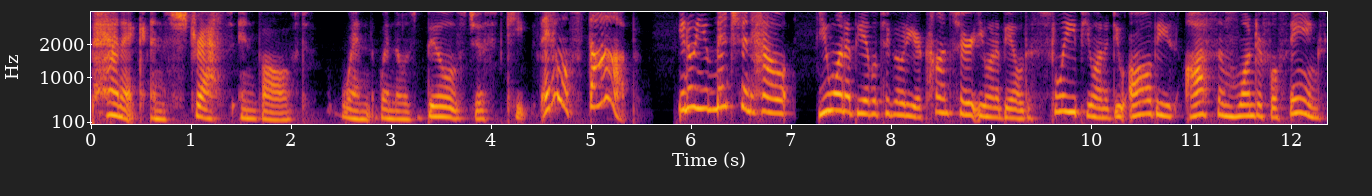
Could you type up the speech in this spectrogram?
panic and stress involved when when those bills just keep. They don't stop. You know, you mentioned how you want to be able to go to your concert, you want to be able to sleep, you want to do all these awesome, wonderful things,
